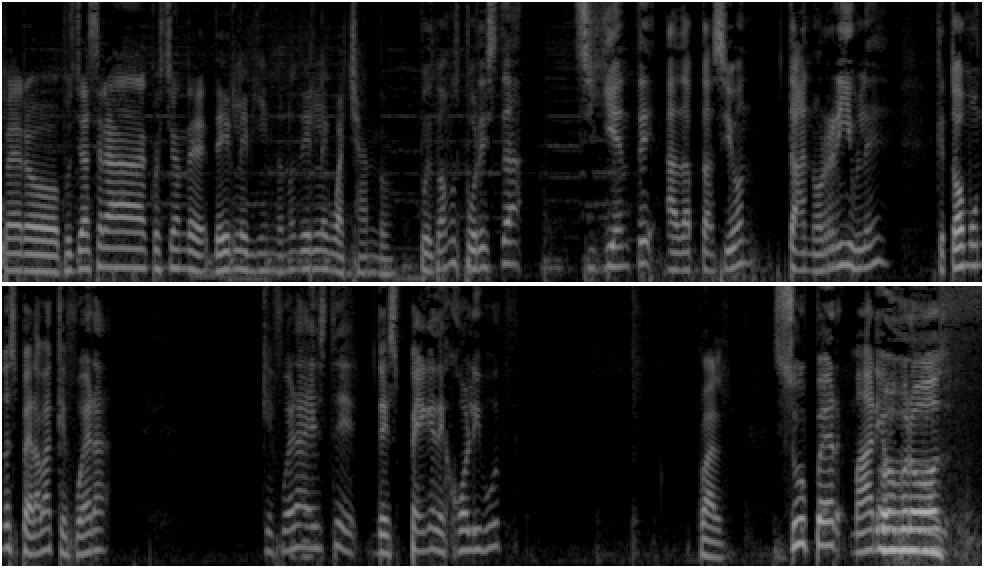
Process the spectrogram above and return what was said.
Pero pues ya será cuestión de, de irle viendo, ¿no? De irle guachando. Pues vamos por esta siguiente adaptación tan horrible que todo el mundo esperaba que fuera que fuera este despegue de Hollywood ¿Cuál? Super Mario Uf. Bros.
